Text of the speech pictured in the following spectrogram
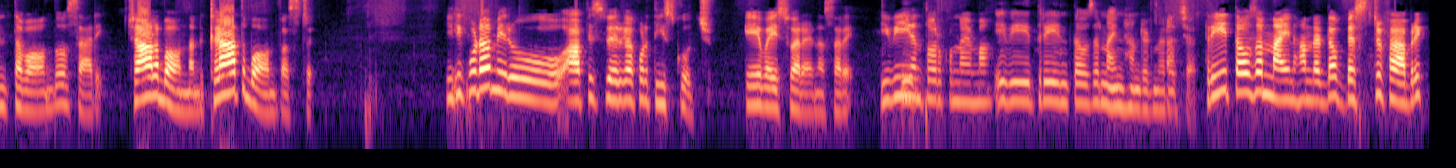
ఎంత బాగుందో సారీ. చాలా బాగుందండి. క్లాత్ బాగుంది ఫస్ట్ ఇది కూడా మీరు ఆఫీస్ వేర్గా కూడా తీసుకోవచ్చు. ఏ వయసు వారైనా సరే. ఇవి ఎంత వరకు ఉన్నాయమ్మా? ఇవి త్రీ థౌజండ్ నైన్ హండ్రెడ్ మేడం. త్రీ థౌజండ్ నైన్ హండ్రెడ్లో బెస్ట్ ఫ్యాబ్రిక్.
